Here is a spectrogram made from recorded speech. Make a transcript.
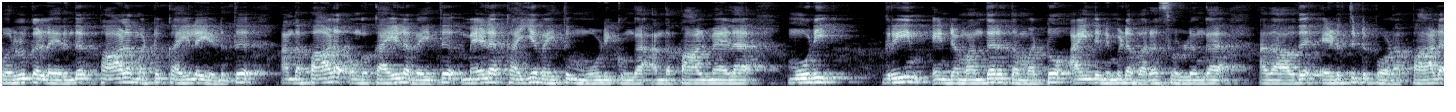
பொருள்களில் இருந்து பாலை மட்டும் கையில் எடுத்து அந்த பாலை உங்கள் கையில் வைத்து மேலே கையை வைத்து மூடிக்குங்க. அந்த பால் மேலே மூடி க்ரீம் என்ற மந்திரத்தை மட்டும் ஐந்து நிமிடம் வர சொல்லுங்க. அதாவது எடுத்துகிட்டு போன பாலை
